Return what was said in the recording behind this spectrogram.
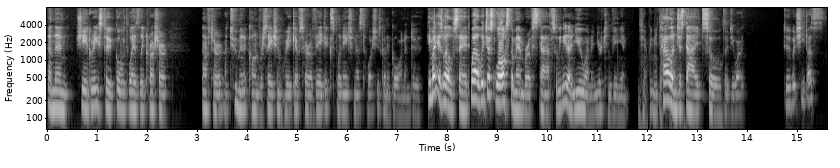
And then she agrees to go with Wesley Crusher after a two minute conversation where he gives her a vague explanation as to what she's going to go on and do. He might as well have said, Well, we just lost a member of staff, so we need a new one, and you're convenient. Yeah, we need to Tallinn just died, so, so do you want to do what she does?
